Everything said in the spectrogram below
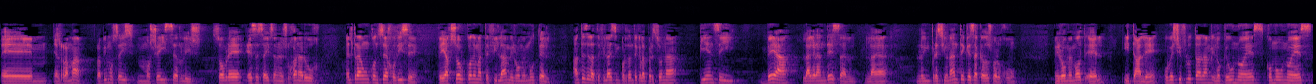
eh, el Ramá, Rabbi Moshe Serlish, sobre ese seif en el Shulchan Aruch, él trae un consejo, dice, antes de la tefilá es importante que la persona piense y vea la grandeza, lo impresionante que es Akadosh Baruchu, mi romemot el, y tale, y lo que uno es, cómo uno es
